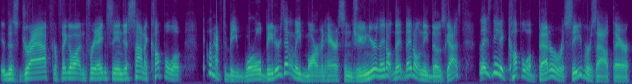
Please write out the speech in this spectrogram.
this draft, or if they go out in free agency and just sign a couple of, they don't have to be world beaters. They don't need Marvin Harrison Jr. They don't they, they don't need those guys. But they just need a couple of better receivers out there.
